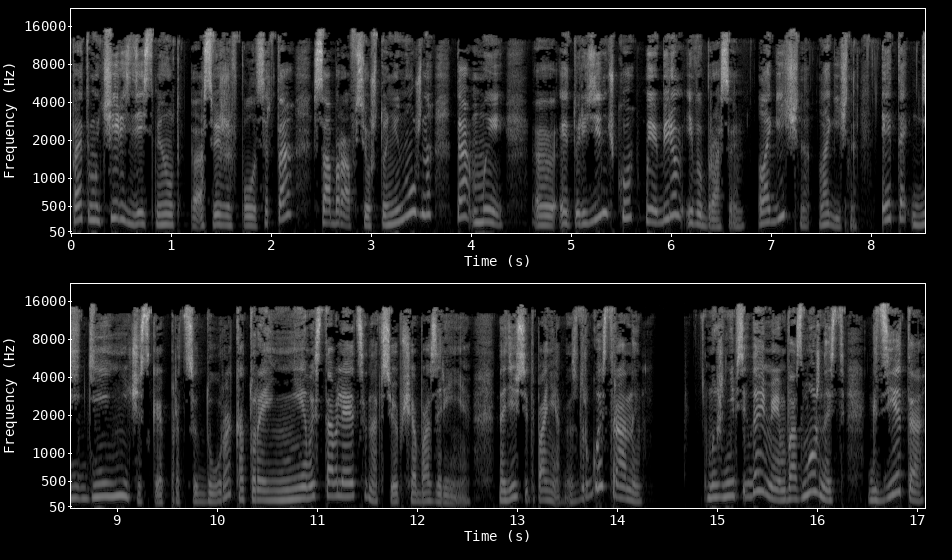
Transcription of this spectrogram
Поэтому через 10 минут, освежив полость рта, собрав все, что не нужно, да, мы э, эту резиночку мы ее берем и выбрасываем. Логично? Логично. Это гигиеническая процедура, которая не выставляется на всеобщее обозрение. Надеюсь, это понятно. С другой стороны, мы же не всегда имеем возможность где-то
